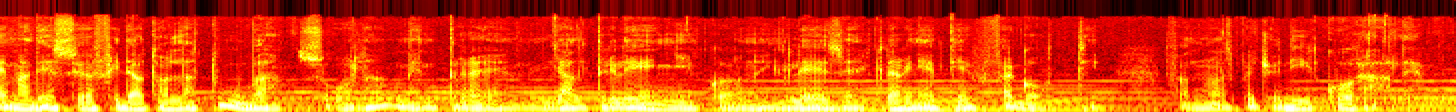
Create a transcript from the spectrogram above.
Tema adesso è affidato alla tuba sola, mentre gli altri legni, corno inglese, clarinetti e fagotti, fanno una specie di corale.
